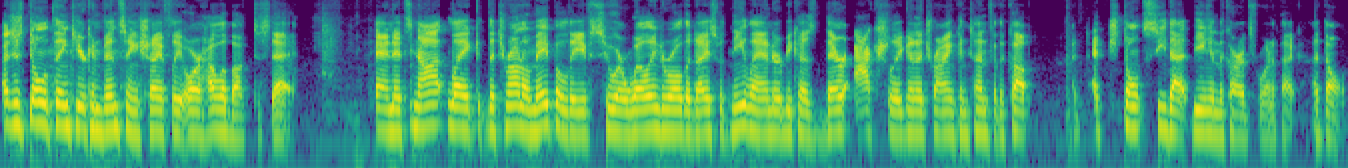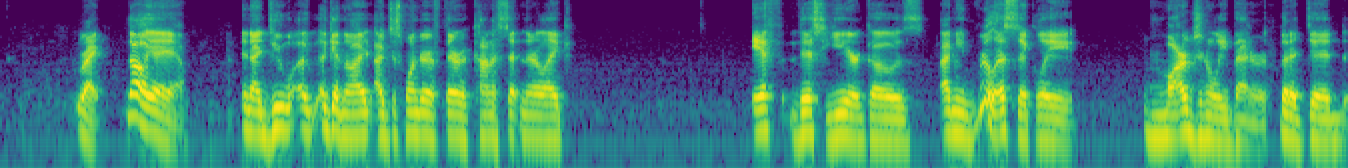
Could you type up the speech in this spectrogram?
I just don't think you're convincing Scheifele or Hellebuyck to stay. And it's not like the Toronto Maple Leafs who are willing to roll the dice with Nylander because they're actually going to try and contend for the cup. I, I just don't see that being in the cards for Winnipeg. I don't. Right. No, yeah, yeah. And I do again. though, I I just wonder if they're kind of sitting there like, if this year goes, I mean, realistically, marginally better than it did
